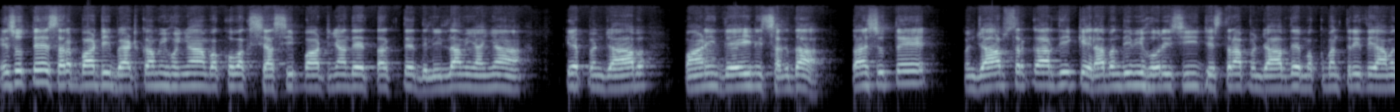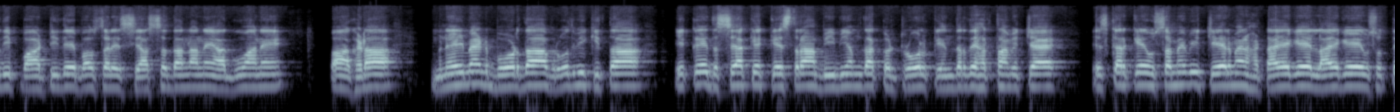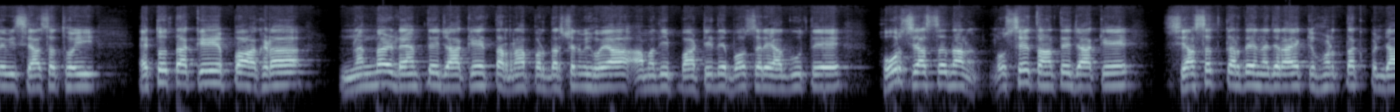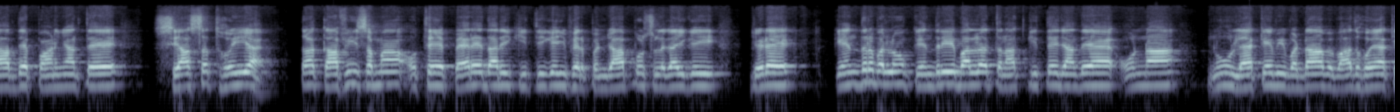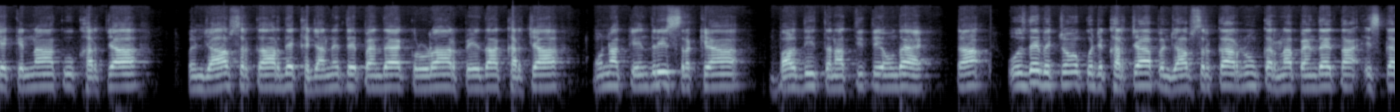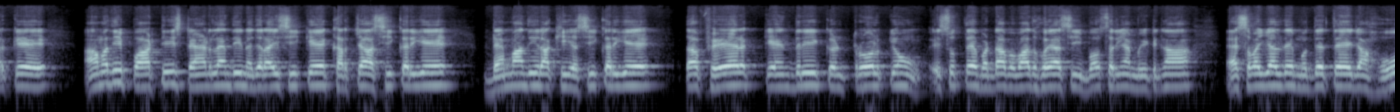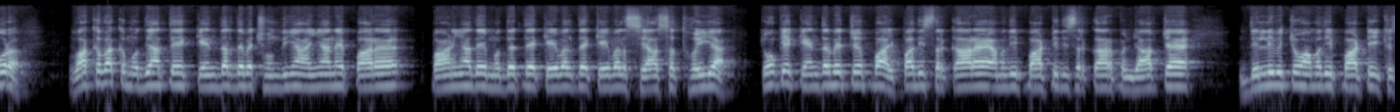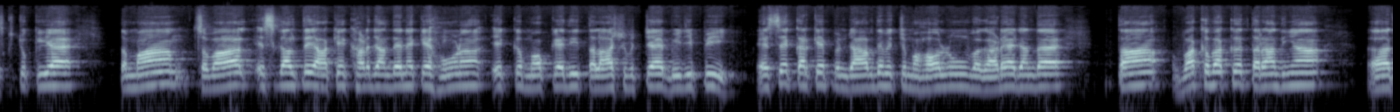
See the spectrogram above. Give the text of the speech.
ਇਸ ਉੱਤੇ ਸਰਬ ਪਾਰਟੀ ਬੈਠਕਾਂ ਵੀ ਹੋਈਆਂ, ਵੱਖੋ-ਵੱਖ ਸਿਆਸੀ ਪਾਰਟੀਆਂ ਦੇ ਤਰਕ ਤੇ ਦਲੀਲਾਂ ਵੀ ਆਈਆਂ ਕਿ ਪੰਜਾਬ ਪਾਣੀ ਦੇ ਹੀ ਨਹੀਂ ਸਕਦਾ। ਤਾਂ ਇਸ ਉੱਤੇ ਪੰਜਾਬ ਸਰਕਾਰ ਦੀ ਘੇਰਾਬੰਦੀ ਵੀ ਹੋ ਰਹੀ ਸੀ, ਜਿਸ ਤਰ੍ਹਾਂ ਪੰਜਾਬ ਦੇ ਮੁੱਖ ਮੰਤਰੀ ਤੇ ਆਮ ਆਦਮੀ ਪਾਰਟੀ ਦੇ ਬਹੁਤ ਸਾਰੇ ਸਿਆਸਤਦਾਨਾਂ ਨੇ, ਆਗੂਆਂ ਨੇ ਭਾਖੜਾ ਮੈਨੇਜਮੈਂਟ ਬੋਰਡ ਦਾ ਵਿਰੋਧ ਵੀ ਕੀਤਾ। ਇੱਕ ਇਹ ਦੱਸਿਆ ਕਿ ਕਿਸ ਤਰ੍ਹਾਂ ਬੀਬੀਐਮ ਦਾ ਕੰਟਰੋਲ ਕੇਂਦਰ ਦੇ ਹੱਥਾਂ ਵਿੱਚ ਹੈ। ਇਸ ਕਰਕੇ ਉਸ ਸਮੇਂ ਵੀ ਚੇਅਰਮੈਨ ਹਟਾਏ ਗਏ, ਲਾਏ ਗਏ, ਉਸ ਉੱਤੇ ਵੀ ਸਿਆਸਤ ਹੋਈ। ਇੱਥੋਂ ਤੱਕ ਕਿ ਭਾਖੜਾ ਨੰਗਲ ਡੈਮ ਤੇ ਜਾ ਕੇ ਧਰਨਾ ਪ੍ਰਦਰਸ਼ਨ ਵੀ ਹੋਇਆ। ਆਮ ਆਦਮੀ ਪਾਰਟੀ ਦੇ ਬਹੁਤ ਸਾਰੇ ਆਗੂ ਤੇ ਹੋਰ ਸਿਆਸਤਦਾਨ ਉਸੇ ਥਾਂ ਤੇ ਜਾ ਕੇ ਸਿਆਸਤ ਕਰਦੇ ਨਜ਼ਰ ਆਏ ਕਿ ਹੁਣ ਤੱਕ ਪੰਜਾਬ ਦੇ ਪਾਣੀਆਂ ਤੇ ਸਿਆਸਤ ਹੋਈ ਹੈ ਤਾਂ ਕਾਫੀ ਸਮਾਂ ਉੱਥੇ ਪਹਿਰੇਦਾਰੀ ਕੀਤੀ ਗਈ, ਫਿਰ ਪੰਜਾਬ ਪੁਲਿਸ ਲਗਾਈ ਗਈ, ਜਿਹੜੇ ਕੇਂਦਰ ਵੱਲੋਂ ਕੇਂਦਰੀ ਵੱਲ ਤਨਾਤ ਕੀਤੇ ਜਾਂਦੇ ਆ, ਉਹਨਾਂ ਨੂੰ ਲੈ ਕੇ ਵੀ ਵੱਡਾ ਵਿਵਾਦ ਹੋਇਆ ਕਿ ਕਿੰਨਾ ਕੁ ਖਰਚਾ ਪੰਜਾਬ ਸਰਕਾਰ ਦੇ ਖਜ਼ਾਨੇ ਤੇ ਪੈਂਦਾ ਕਰੋੜਾਂ ਰੁਪਏ ਦਾ ਖਰਚਾ। ਉਹਨਾਂ ਕੇਂਦਰੀ ਸੁਰੱਖਿਆ ਬਲ ਦੀ ਤਨਾਤੀ ਤੇ ਆਉਂਦਾ ਹੈ। ਤਾਂ ਉਸ ਦੇ ਵਿੱਚੋਂ ਕੁਝ ਖਰਚਾ ਪੰਜਾਬ ਸਰਕਾਰ ਨੂੰ ਕਰਨਾ ਪੈਂਦਾ ਹੈ। ਤਾਂ ਇਸ ਕਰਕੇ ਆਮ ਆਦਮੀ ਪਾਰਟੀ ਸਟੈਂਡ ਲੈਂਦੀ ਨਜ਼ਰ ਆਈ ਸੀ ਕਿ ਖਰਚਾ ਅਸੀਂ ਕਰੀਏ, ਡੈਮਾਂ ਦੀ ਰਾਖੀ ਅਸੀਂ ਕਰੀਏ। ਤਾਂ ਫਿਰ ਕੇਂਦਰੀ ਕੰਟਰੋਲ ਕਿਉਂ? ਇਸ ਉੱਤੇ ਵੱਡਾ ਵਿਵਾਦ ਹੋਇਆ ਸੀ। ਬਹੁਤ ਸਾਰੀਆਂ ਮੀਟਿੰਗਾਂ ਐਸਵਾਈਐਲ ਦੇ ਮੁੱਦੇ ਤੇ ਜਾਂ ਹੋਰ ਵੱਖ-ਵੱਖ ਮੁੱਦਿਆਂ ਤੇ ਕੇਂਦਰ ਦੇ ਵਿੱਚ ਹੁੰਦੀਆਂ ਆਈਆਂ ਨੇ, ਪਰ ਪਾਣੀਆਂ ਦੇ ਮੁੱਦੇ ਤੇ ਕੇਵਲ ਤੇ ਕੇਵਲ ਸਿਆਸਤ ਹੋਈ ਆ। ਕਿਉਂਕਿ ਕੇਂਦਰ ਵਿੱਚ ਭਾਜਪਾ ਦੀ ਸਰਕਾਰ ਹੈ, ਆਮ ਆਦਮੀ ਪਾਰਟੀ ਦੀ ਸਰਕਾਰ ਪੰਜਾਬ 'ਚ ਹੈ, ਦਿੱਲੀ ਵਿੱਚੋਂ ਆਮ ਆਦਮੀ ਪਾਰਟੀ ਖਿਸਕ ਚੁੱਕੀ ਹੈ। ਤਮਾਮ ਸਵਾਲ ਇਸ ਗੱਲ ਤੇ ਆ ਕੇ ਖੜ ਜਾਂਦੇ ਨੇ ਕਿ ਹੁਣ ਇੱਕ ਮੌਕੇ ਦੀ ਤਲਾਸ਼ ਵਿੱਚ ਹੈ ਬੀਜੇਪੀ ਇਸੇ ਕਰਕੇ ਪੰਜਾਬ ਦੇ ਵਿੱਚ ਮਾਹੌਲ ਨੂੰ ਵਿਗਾੜਿਆ ਜਾਂਦਾ ਹੈ। ਤਾਂ ਵੱਖ-ਵੱਖ ਤਰ੍ਹਾਂ ਦੀਆਂ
